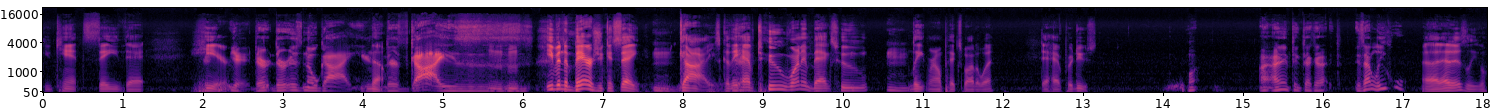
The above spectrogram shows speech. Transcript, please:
You can't say that here. yeah there there is no guy here No. there's guys Mhm. Even the Bears, you can say Mm. guys because they Yeah. have two running backs who Mhm. late round picks, by the way, that have produced. what I, I didn't think that could is that legal Uh, that is legal.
